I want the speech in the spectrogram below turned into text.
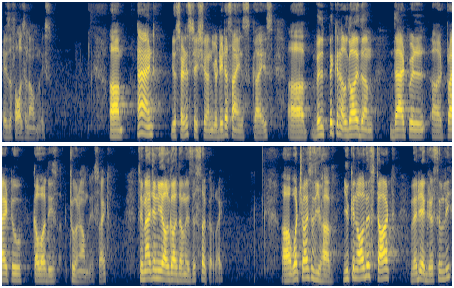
is the false anomalies. Um, and your statistician, your data science guys uh, will pick an algorithm that will uh, try to cover these true anomalies, right? So imagine your algorithm is this circle, right? Uh, what choices you have? You can always start very aggressively.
